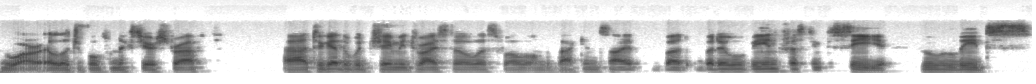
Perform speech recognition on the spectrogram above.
who are eligible for next year's draft. Uh, together with Jamie Drysdale as well on the back end side. But but it will be interesting to see who leads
